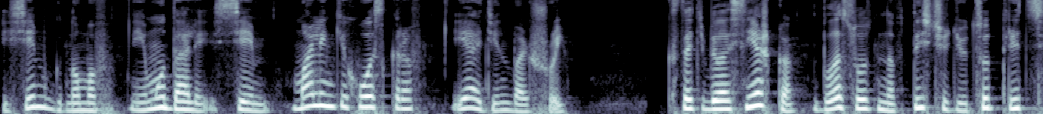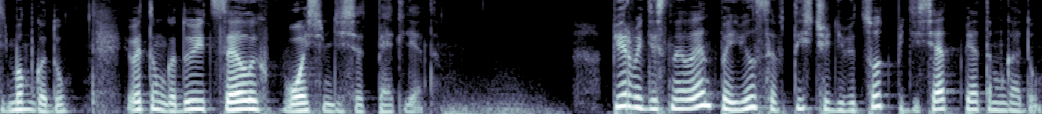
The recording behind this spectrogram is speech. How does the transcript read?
и семь гномов». Ему дали семь маленьких Оскаров и один большой. Кстати, «Белоснежка» была создана в 1937 году, и в этом году и целых 85 лет. Первый Диснейленд появился в 1955 году,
